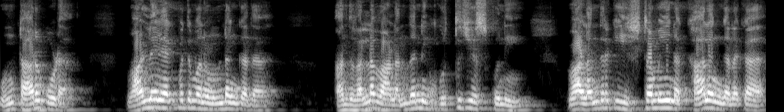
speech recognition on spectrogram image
ఉంటారు కూడా. వాళ్ళే లేకపోతే మనం ఉండం కదా. అందువల్ల వాళ్ళందరినీ గుర్తు చేసుకుని వాళ్ళందరికీ ఇష్టమైన కాలం గనక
